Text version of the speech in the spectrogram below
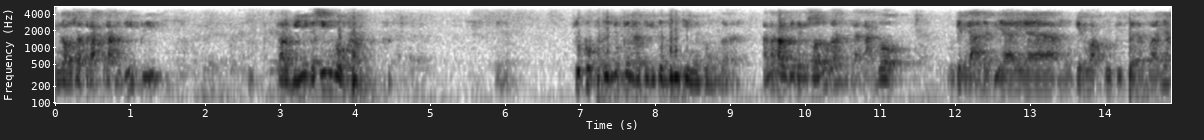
Enggak usah teriak-teriak di TV. Tarbini kesinggung. Ya. Cukup tunjukin hati kita benci kemungkaran. Karena kalau kita ke Solo kan nggak sanggup. Mungkin nggak ada biaya, mungkin waktu kita banyak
